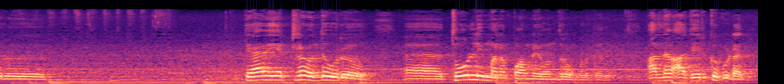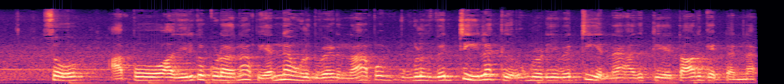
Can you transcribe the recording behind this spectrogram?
ஒரு தேவையற்ற வந்து ஒரு தோல்வி மனப்பான்மை வந்துடும் உங்களுக்கு அது. அந்த அது இருக்கக்கூடாது. ஸோ அப்போது அது இருக்கக்கூடாதுன்னா அப்போ என்ன உங்களுக்கு வேணும்னா அப்போ உங்களுக்கு வெற்றி இலக்கு உங்களுடைய வெற்றி என்ன அதுக்கு டார்கெட் என்ன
